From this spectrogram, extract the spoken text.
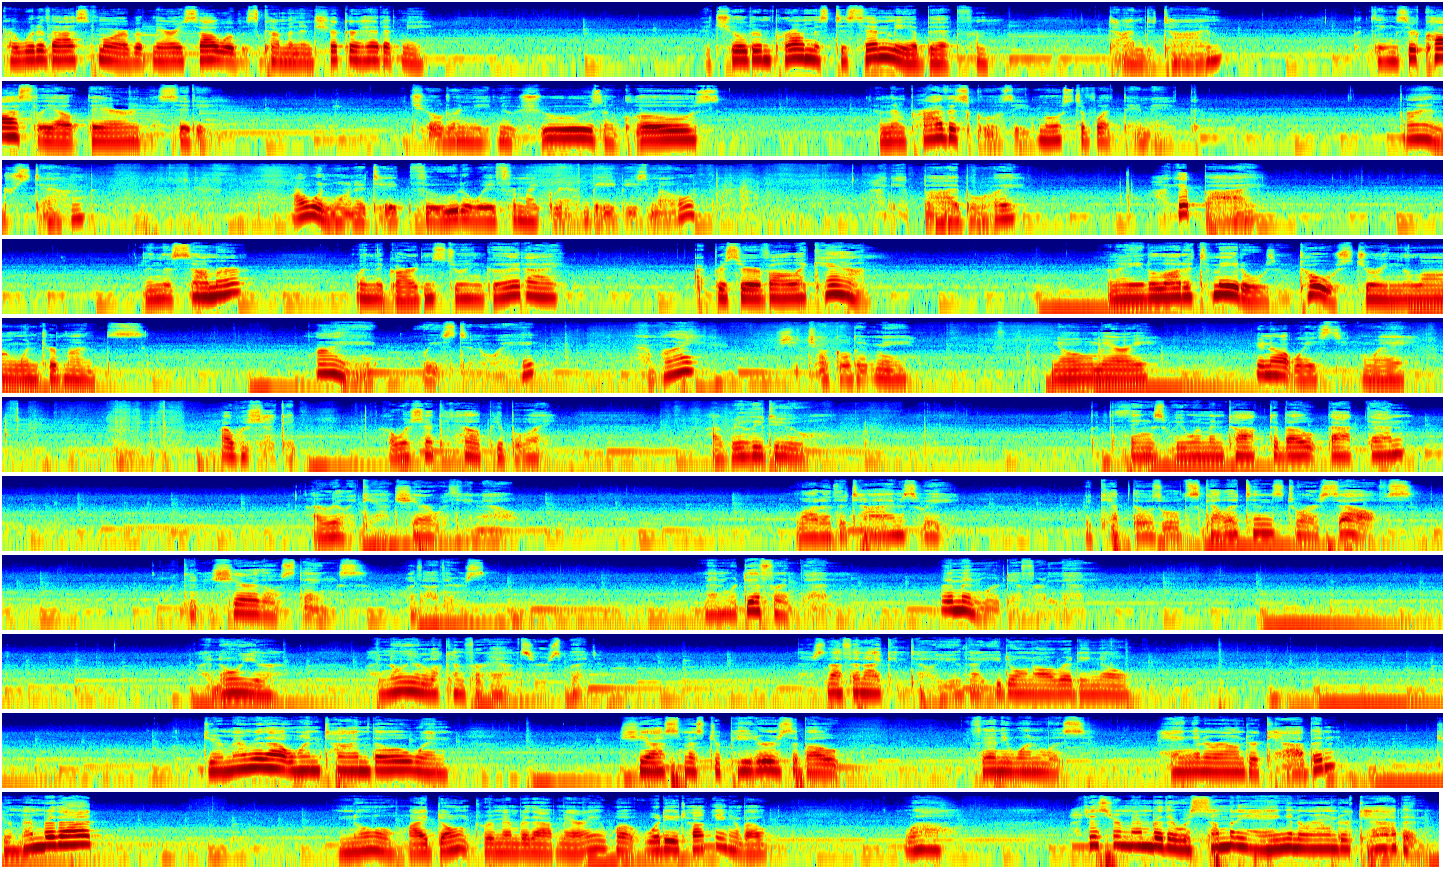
I would have asked more, but Mary saw what was coming and shook her head at me. The children promised to send me a bit from time to time, but things are costly out there in the city. The children need new shoes and clothes, and then private schools eat most of what they make. I understand. I wouldn't want to take food away from my grandbaby's mouth. I get by, boy. I get by. In the summer, when the garden's doing good, I I preserve all I can. And I eat a lot of tomatoes and toast during the long winter months. I ain't wasting away, am I? She chuckled at me. No, Mary, you're not wasting away. I wish I could. I wish I could help you, boy. I really do. But the things we women talked about back then, I really can't share with you now. A lot of the times we we kept those old skeletons to ourselves. We couldn't share those things with others. Men were different then. Women were different then. I know you're I know you're looking for answers, but there's nothing I can tell you that you don't already know. Do you remember that one time, though, when she asked Mr. Peters about if anyone was hanging around her cabin? Do you remember that? No, I don't remember that, Mary. What, what are you talking about? Well, I just remember there was somebody hanging around her cabin,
